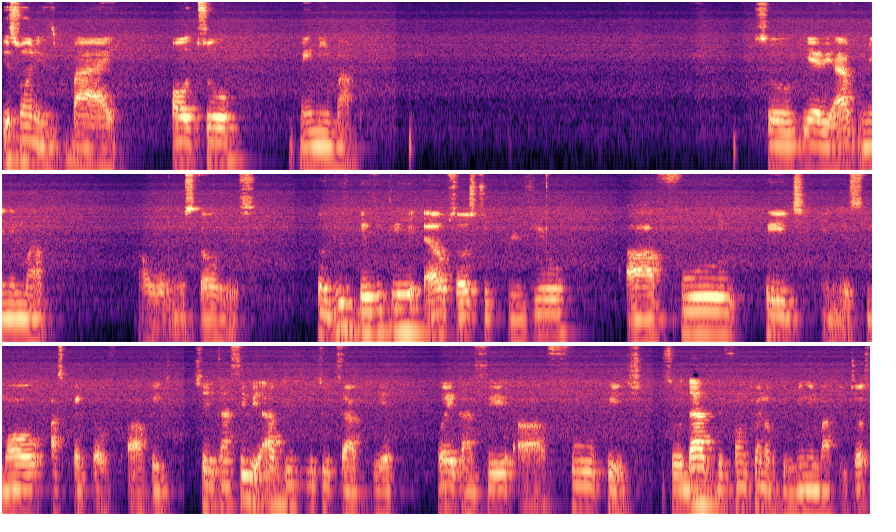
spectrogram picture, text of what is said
This one is by atom mini map. So here we have mini map I will install this. So this basically helps us to preview our full page in a small aspect of our page. So you can see we have this little tab here where you can see a full page. So that's the function of the mini map. It's just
